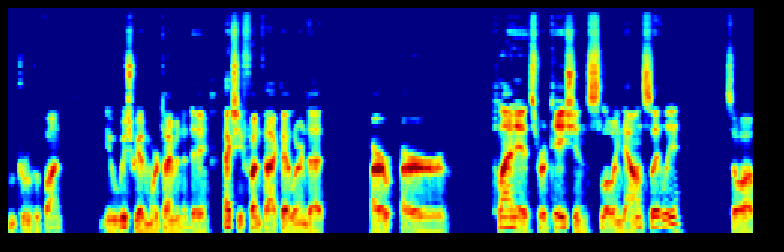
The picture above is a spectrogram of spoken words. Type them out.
improve upon. You wish we had more time in the day. Actually, fun fact: I learned that our our planet's rotation slowing down slightly. So uh,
